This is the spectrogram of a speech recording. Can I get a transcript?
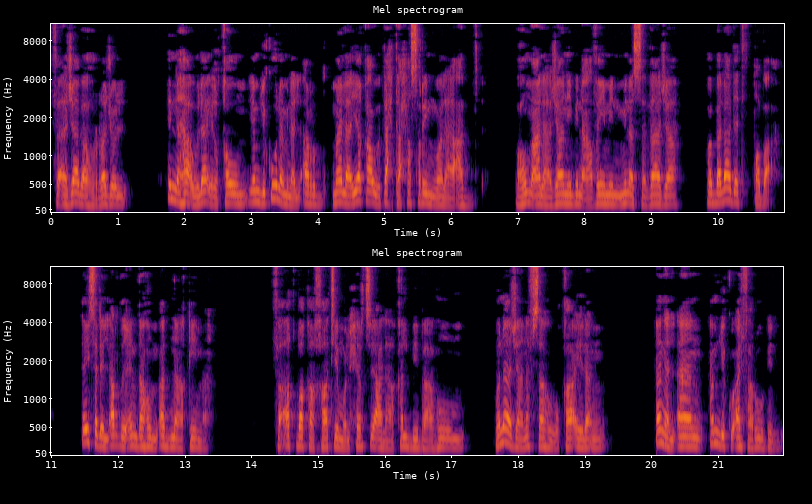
فأجابه الرجل إن هؤلاء القوم يملكون من الأرض ما لا يقع تحت حصر ولا عد وهم على جانب عظيم من السذاجة وبلادة الطبع. ليس للأرض عندهم أدنى قيمة. فأطبق خاتم الحرص على قلب باهوم وناجى نفسه قائلا أنا الآن أملك ألف روبل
